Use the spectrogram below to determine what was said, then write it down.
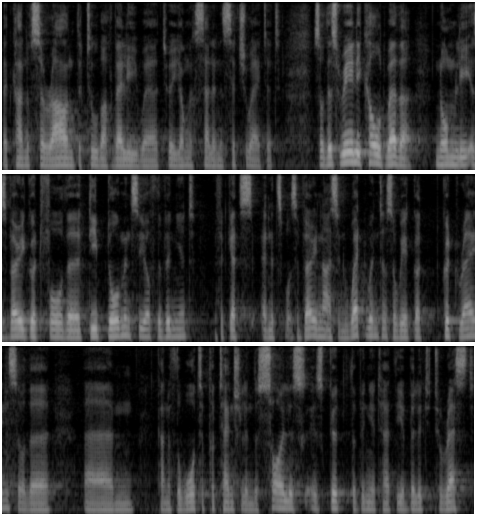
that kind of surround the Tulbagh Valley where Twee Jonge Gezellen is situated. So this really cold weather normally is very good for the deep dormancy of the vineyard. If it gets, and it was a very nice and wet winter, so we had got good rain, so the um, kind of the water potential in the soil is, is good. The vineyard had the ability to rest.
